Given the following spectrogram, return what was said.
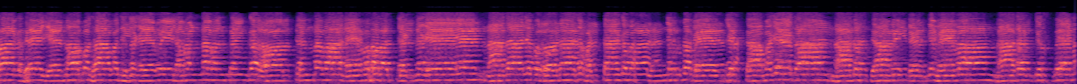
भागधेयेनोपधावधिकयेवैनमन्नवन्तम् करोत्यन्नवानेव भवत्यग्नयेन्नादाय पुरोणासमट्टाकपालम् निर्मभेद्यः कामयेतान्नादस्यामित्यग्निमेवान्नादज्ञस्वेन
